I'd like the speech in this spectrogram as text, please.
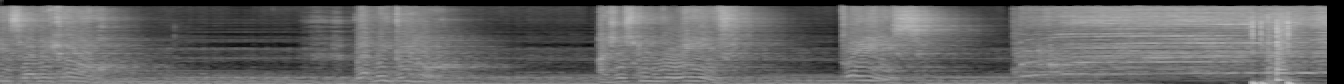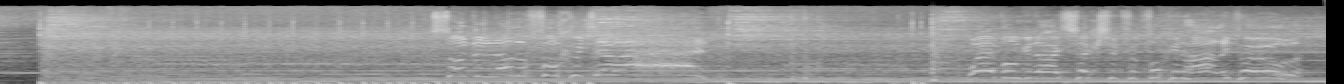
Please let me go. Let me go. I just want to leave. Please. Sunderland, how the fuck we doing? We're Vulgar Dissection from fucking Hartlepool.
